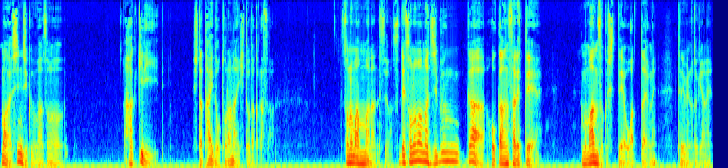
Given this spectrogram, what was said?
まあ、シンジ君はその、はっきりした態度を取らない人だからさ、そのまんまなんですよ。で、そのまま自分が保管されて、満足して終わったよね。テレビの時はね。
